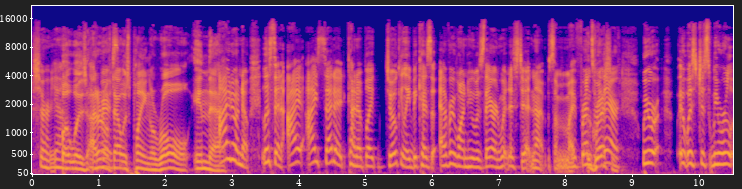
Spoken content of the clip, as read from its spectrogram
Sure, yeah. But was I don't know if that was playing a role in that. I don't know. Listen, I, I said it kind of like jokingly because everyone who was there and witnessed it, and I, some of my friends were there. We were. It was just we were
